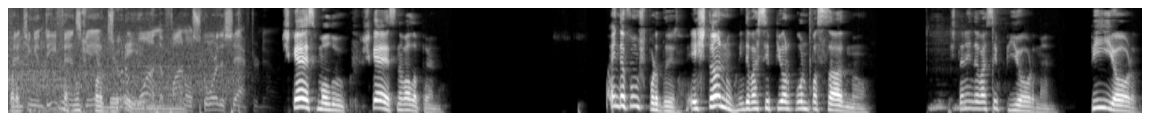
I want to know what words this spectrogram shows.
Pitching and Não defense game 2 perder. Ei, to 1, the final score this afternoon. Esquece, maluco. Esquece, não vale a pena. Ainda vamos perder. Este ano ainda vai ser pior que o ano passado, meu. Este ano ainda vai ser pior, mano. Pior.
